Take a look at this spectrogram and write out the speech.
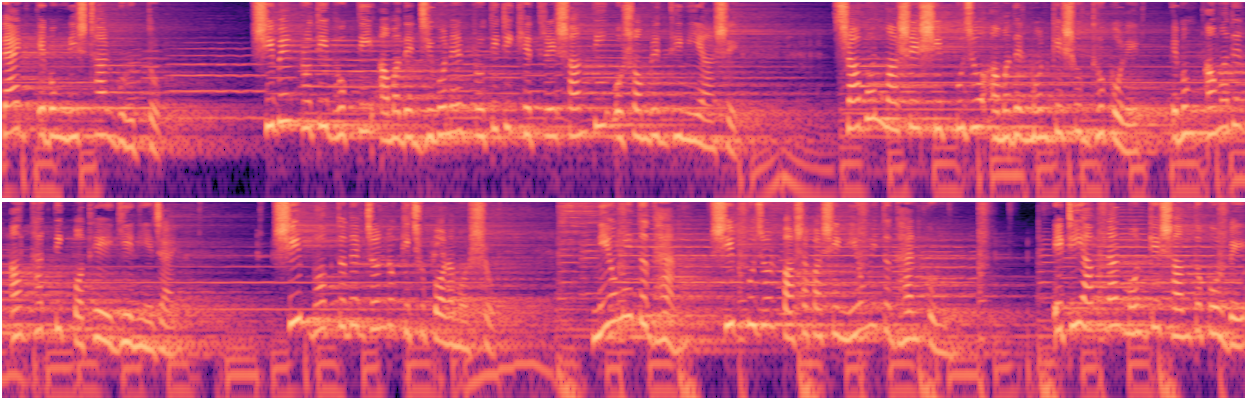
ত্যাগ এবং নিষ্ঠার গুরুত্ব। শিবের প্রতি ভক্তি আমাদের জীবনের প্রতিটি ক্ষেত্রে শান্তি ও সমৃদ্ধি নিয়ে আসে। শ্রাবণ মাসে শিব পুজো আমাদের মনকে শুদ্ধ করে এবং আমাদের আধ্যাত্মিক পথে এগিয়ে নিয়ে যায়। শিব ভক্তদের জন্য কিছু পরামর্শ। নিয়মিত ধ্যান, শিব পুজোর পাশাপাশি নিয়মিত ধ্যান করুন। এটি আপনার মনকে শান্ত করবে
